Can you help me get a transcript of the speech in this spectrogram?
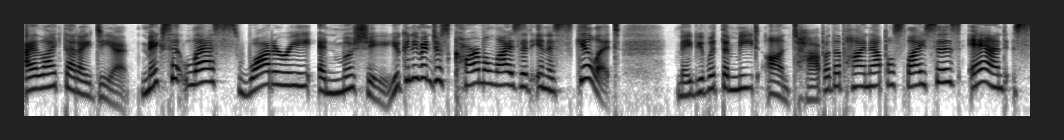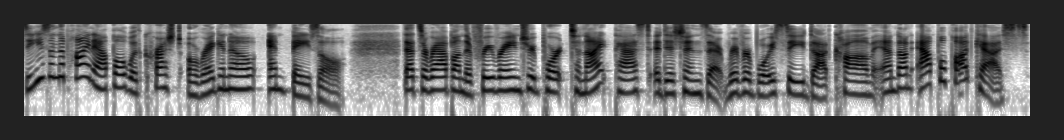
I like that idea. Makes it less watery and mushy. You can even just caramelize it in a skillet. Maybe put the meat on top of the pineapple slices and season the pineapple with crushed oregano and basil. That's a wrap on the Free Range Report tonight. Past editions at riverboise.com and on Apple Podcasts.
